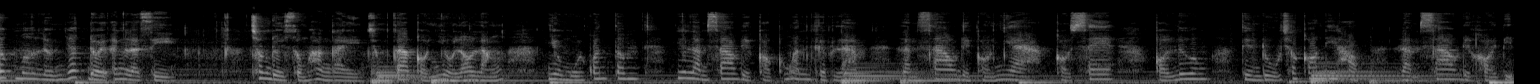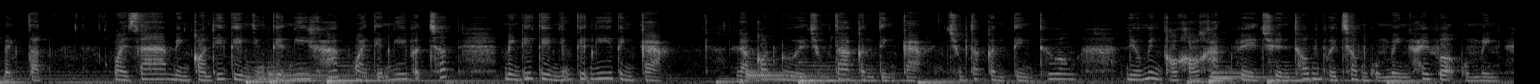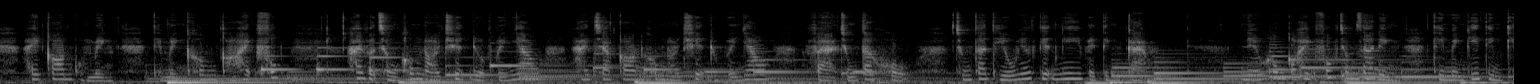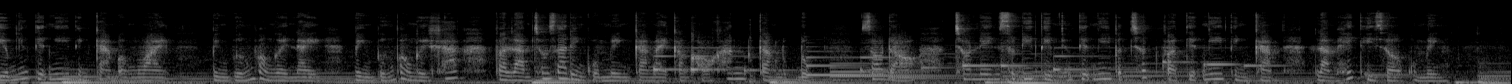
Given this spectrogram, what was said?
Giấc mơ lớn nhất đời anh là gì? Trong đời sống hàng ngày, chúng ta có nhiều lo lắng, nhiều mối quan tâm như làm sao để có công ăn việc làm, làm sao để có nhà, có xe, có lương, tiền đủ cho con đi học, làm sao để khỏi bị bệnh tật. Ngoài ra, mình còn đi tìm những tiện nghi khác ngoài tiện nghi vật chất, mình đi tìm những tiện nghi tình cảm. Là con người chúng ta cần tình cảm, chúng ta cần tình thương. Nếu mình có khó khăn về truyền thông với chồng của mình hay vợ của mình hay con của mình thì mình không có hạnh phúc. Hai vợ chồng không nói chuyện được với nhau, hai cha con không nói chuyện được với nhau và chúng ta khổ. Chúng ta thiếu những tiện nghi về tình cảm. Nếu không có hạnh phúc trong gia đình thì mình đi tìm kiếm những tiện nghi tình cảm ở ngoài. Mình vướng vào người này, mình vướng vào người khác và làm cho gia đình của mình càng ngày càng khó khăn, càng lục đục do đó, cho nên sự đi tìm những tiện nghi vật chất và tiện nghi tình cảm làm hết thì giờ của mình.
